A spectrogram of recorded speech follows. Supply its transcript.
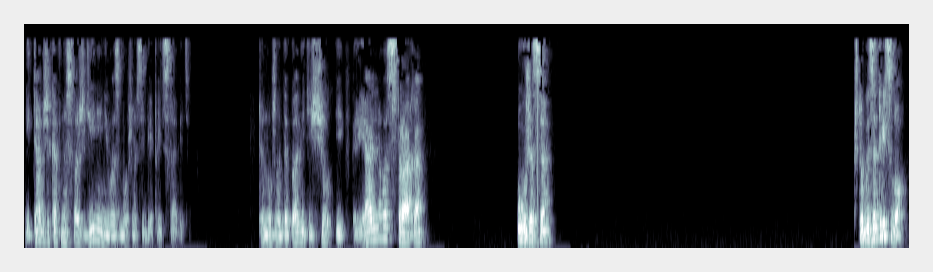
И так же, как наслаждение невозможно себе представить, то нужно добавить еще и реального страха, ужаса, чтобы затрясло,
